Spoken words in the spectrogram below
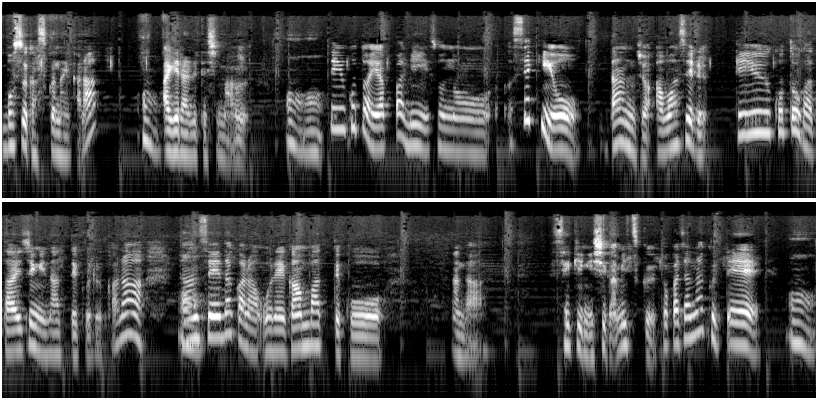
母数が少ないからうん。上げられてしまう。うんうんっ。ていうことはやっぱりその席を男女合わせるっていうことが大事になってくるから、男性だから俺頑張ってこうなんだ席にしがみつくとかじゃなくてうん。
